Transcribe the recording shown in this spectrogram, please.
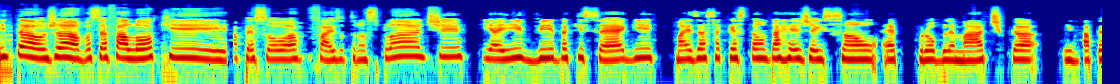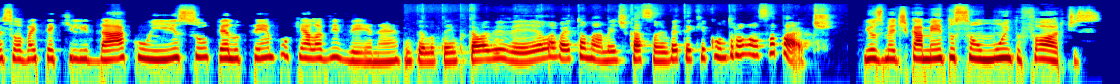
Então, Jean, você falou que a pessoa faz o transplante e aí vida que segue, mas essa questão da rejeição é problemática e a pessoa vai ter que lidar com isso pelo tempo que ela viver, né? E pelo tempo que ela viver, ela vai tomar medicação e vai ter que controlar essa parte. E os medicamentos são muito fortes?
